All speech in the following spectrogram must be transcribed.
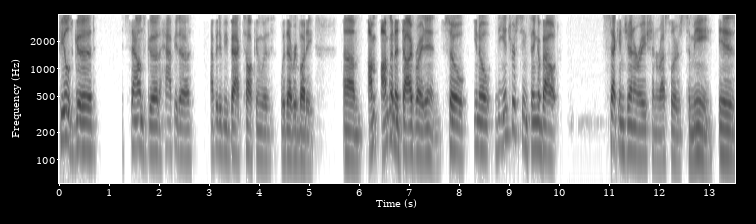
feels good. Sounds good. Happy to happy to be back talking with with everybody. Um, I'm I'm going to dive right in. So you know the interesting thing about second generation wrestlers to me is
